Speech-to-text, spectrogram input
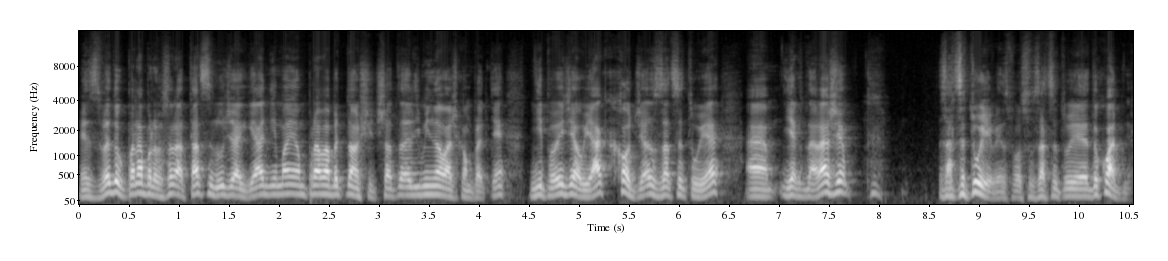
Więc według pana profesora tacy ludzie jak ja nie mają prawa bytności, trzeba to eliminować kompletnie. Nie powiedział jak, chociaż zacytuję, e, jak na razie, zacytuję, więc po prostu zacytuję dokładnie.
